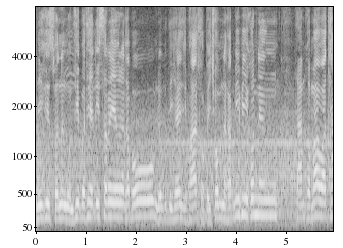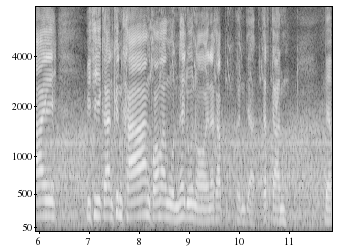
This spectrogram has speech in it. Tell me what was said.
นนี้คือสวนองุ่นที่ประเทศอิสราเอลนะครับผมเดี๋ยวพุทธิชัยสิพาเข้าไปชมนะครับ มีพี่คนหนึ่งตามเขามาว่าไทยวิธีการขึ้นค้างขององุ่นให้ดูหน่อยนะครับเพิ่นจะจัดการแบบ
